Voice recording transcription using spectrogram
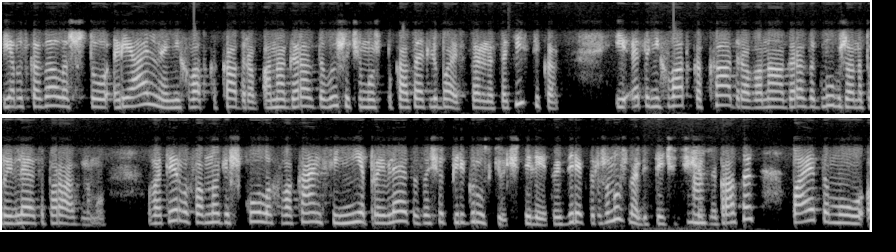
я бы сказала, что реальная нехватка кадров, она гораздо выше, чем может показать любая социальная статистика. И эта нехватка кадров, она гораздо глубже, она проявляется по-разному. Во-первых, во многих школах вакансии не проявляются за счет перегрузки учителей. То есть директору же нужно обеспечить учебный процесс, поэтому э,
